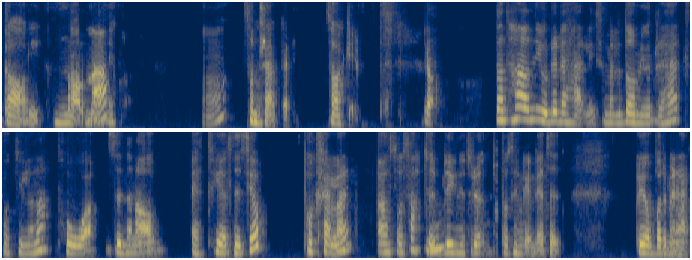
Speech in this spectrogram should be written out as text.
galna Galna. Mm. som köper saker. Ja. Så att han gjorde det här, liksom, eller de gjorde det här, två killarna, på sidan av ett heltidsjobb på kvällar. Alltså satt typ Mm. dygnet runt på sin lediga tid och jobbade med det här.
